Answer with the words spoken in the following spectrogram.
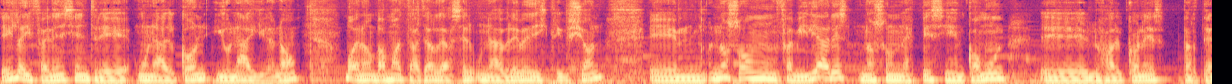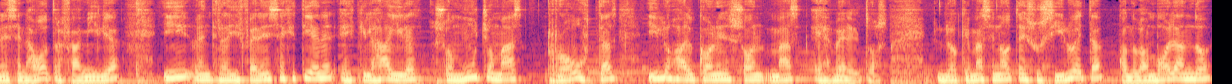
es la diferencia entre un halcón y un águila, ¿no? Bueno, vamos vamos a tratar de hacer una breve descripción. Eh, no son familiares, no son una especie en común. Eh, los halcones pertenecen a otra familia y entre las diferencias que tienen es que las águilas son mucho más robustas y los halcones son más esbeltos. Lo que más se nota es su silueta cuando van volando.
